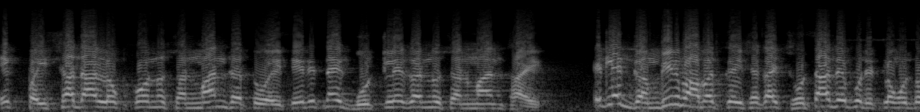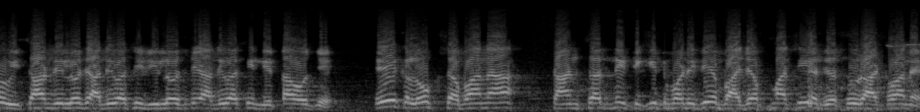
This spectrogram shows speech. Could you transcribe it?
એક પૈસાદાર લોકોનું સન્માન થતું હોય, તે રીતના એક બુટલેગરનું સન્માન થાય. એટલે ગંભીર બાબત કહી શકાય. છોટાઉદેપુર એટલો મોટો વિશાળ જિલ્લો છે, આદિવાસી જિલ્લો છે, આદિવાસી નેતાઓ છે. એક લોકસભાના સાંસદની ટિકિટ મળી છે ભાજપમાંથી જસુ રાઠવાને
